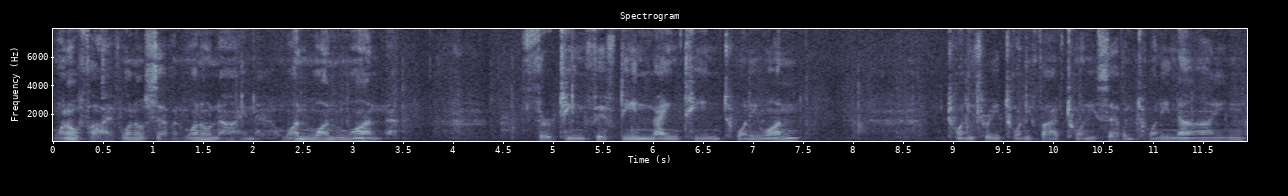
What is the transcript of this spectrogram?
105, 107, 109, 111, 13, 15, 19, 21, 23, 25, 27, 29,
